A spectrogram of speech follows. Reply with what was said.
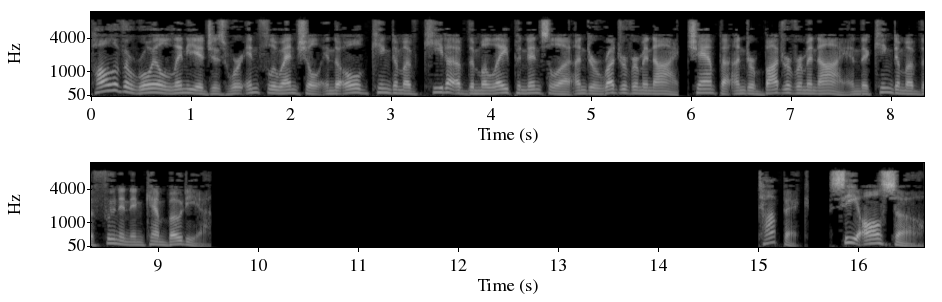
Pallava royal lineages were influential in the Old Kingdom of Kedah of the Malay Peninsula under Rudravarman I, Champa under Bhadravarman I and the Kingdom of the Funan in Cambodia. See also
